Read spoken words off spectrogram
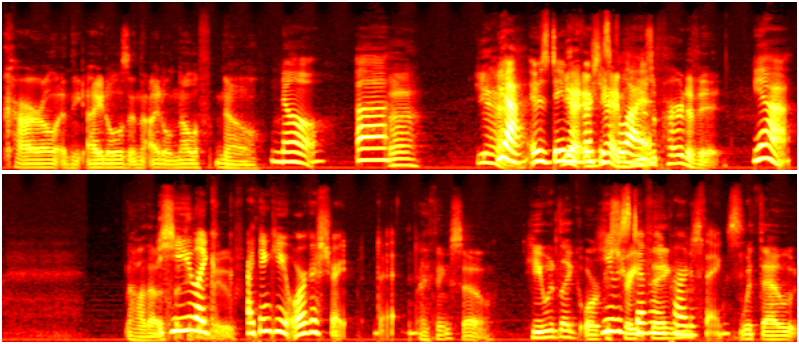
Carl and the Idols and the Idol Nullif? No. no uh Uh, yeah. Yeah, it was David yeah, versus yeah, and He was a part of it. yeah Oh, that was he like i think he orchestrated it I think so. He would like orchestrate he was definitely things part of things without,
